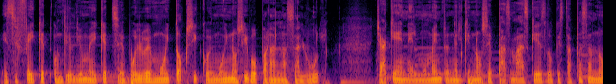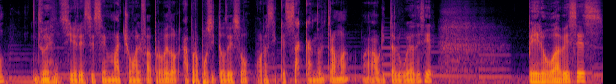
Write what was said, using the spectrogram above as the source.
ese fake it until you make it se vuelve muy tóxico y muy nocivo para la salud, ya que en el momento en el que no sepas más qué es lo que está pasando, si eres ese macho alfa proveedor, a propósito de eso, ahora sí que sacando el trauma, ahorita lo voy a decir, pero a veces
